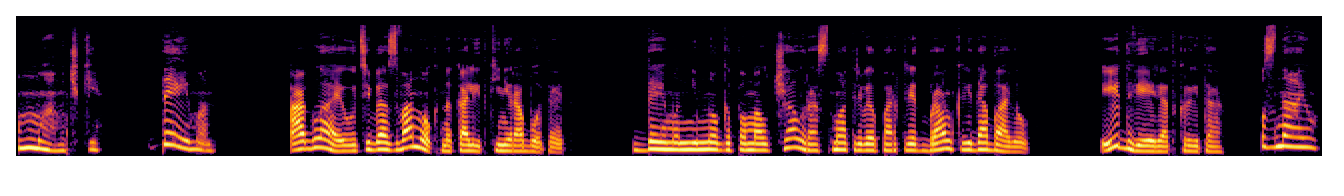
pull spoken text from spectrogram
«Мамочки! Деймон!» «Аглая, у тебя звонок на калитке не работает». Деймон немного помолчал, рассматривая портрет Бранка, и добавил. «И дверь открыта». «Знаю»,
